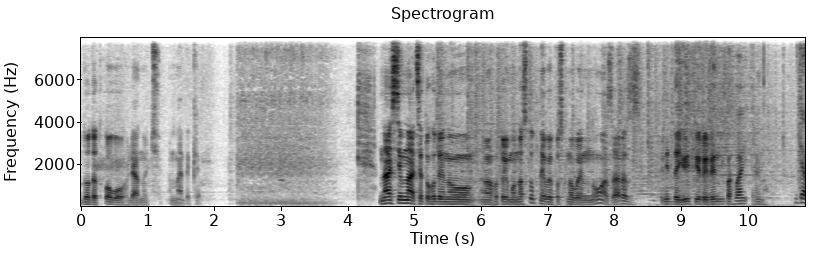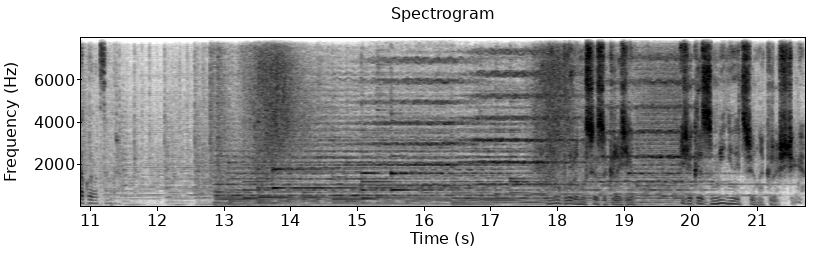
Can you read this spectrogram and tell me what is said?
додатково оглянуть медики. На 17-ту годину е, готуємо наступний випуск новин. Ну а зараз віддаю ефір Ірині Баглай. Ірино. Дякую, Олександре. Ми боремося за країну, яка змінюється на краще.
